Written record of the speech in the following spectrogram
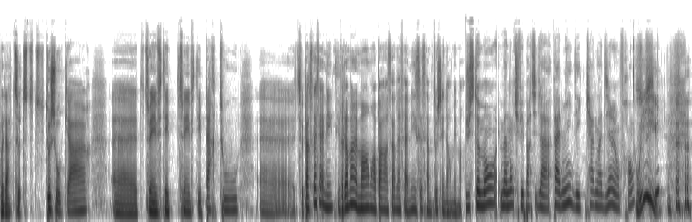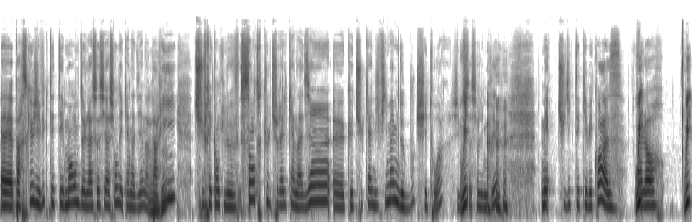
voilà, tu, tu- tu- tu touches au cœur, euh, tu, es invité, tu es invité partout, euh, tu fais partie de la famille. Tu es vraiment un membre en part entière de la famille et ça, ça me touche énormément. Justement, maintenant, tu fais partie de la famille des Canadiens en France. Oui, aussi. Euh, parce que j'ai vu que tu étais membre de l'Association des Canadiennes à Mhm. Paris. Tu fréquentes le Centre culturel canadien, euh, que tu qualifies même de bout de chez toi. J'ai vu ça sur LinkedIn. Mais tu dis que tu es québécoise. Oui. Alors, oui.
